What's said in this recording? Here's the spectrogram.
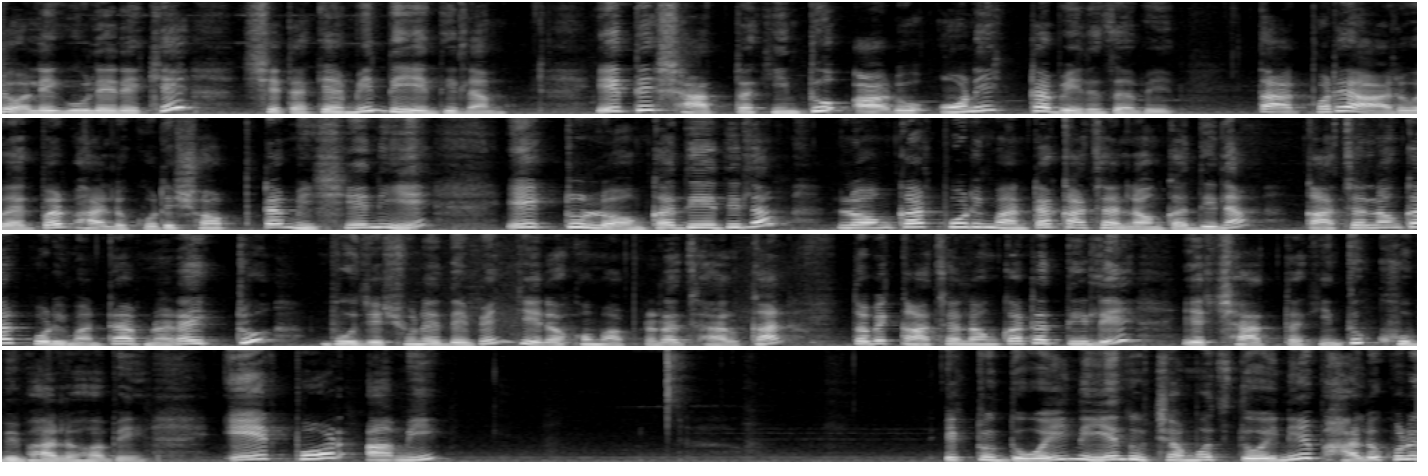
জলে গুলে রেখে সেটাকে আমি দিয়ে দিলাম। এতে স্বাদটা কিন্তু আরও অনেকটা বেড়ে যাবে। তারপরে আরও একবার ভালো করে সবটা মিশিয়ে নিয়ে একটু লঙ্কা দিয়ে দিলাম। লঙ্কার পরিমাণটা কাঁচা লঙ্কা দিলাম। কাঁচা লঙ্কার পরিমাণটা আপনারা একটু বুঝে শুনে দেবেন যেরকম আপনারা ঝাল খান। তবে কাঁচা লঙ্কাটা দিলে এর স্বাদটা কিন্তু খুবই ভালো হবে। এরপর আমি একটু দই নিয়ে, দু চামচ দই নিয়ে ভালো করে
